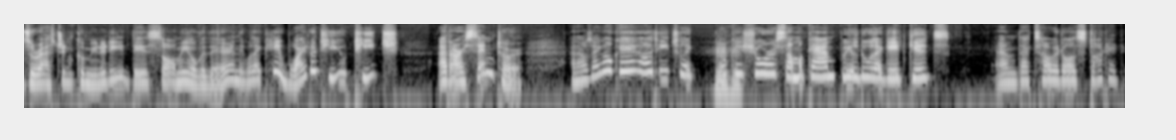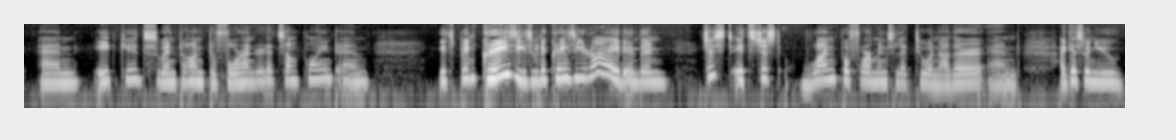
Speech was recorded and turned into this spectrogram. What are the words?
Zoroastrian community, they saw me over there and they were like, hey, why don't you teach at our center? And I was like, okay, I'll teach. Like, okay, sure, summer camp, we'll do like eight kids. And that's how it all started. And eight kids went on to 400 at some point, And it's been crazy. It's been a crazy ride. And then just, it's just one performance led to another. And I guess when you,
